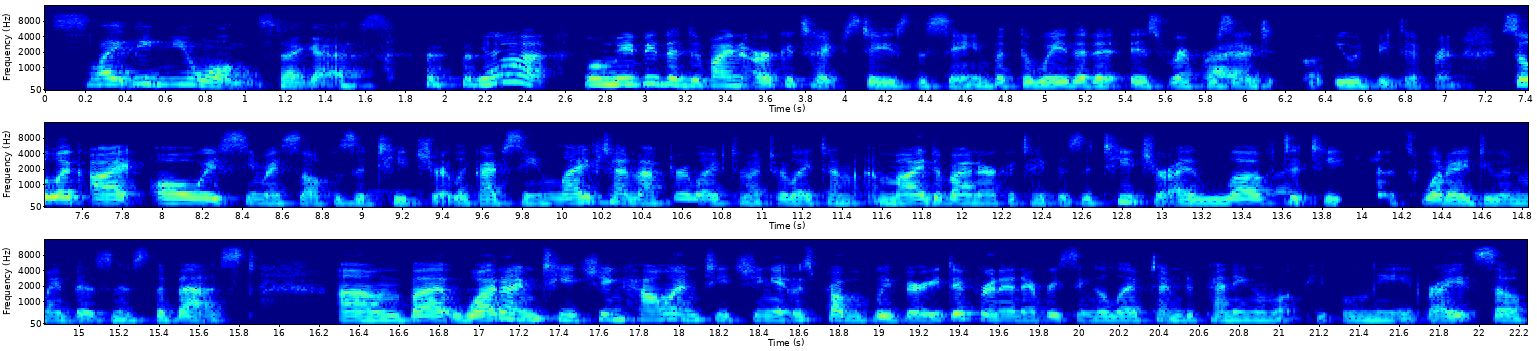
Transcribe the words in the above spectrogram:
slightly nuanced, I guess. yeah. Well, maybe the divine archetype stays the same, but the way that it is represented right. you would be different. So, like, I always see myself as a teacher. Like, I've seen lifetime after lifetime after lifetime. My divine archetype is a teacher. I love right. to teach, and it's what I do in my business the best. Um, but what I'm teaching, how I'm teaching it was probably very different in every single lifetime, depending on what people need, right? So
